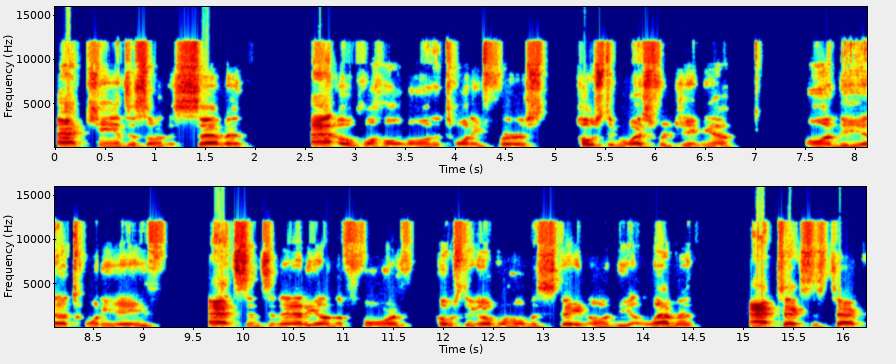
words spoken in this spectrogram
at Kansas on the 7th, at Oklahoma on the 21st, hosting West Virginia on the uh, 28th, at Cincinnati on the 4th, hosting Oklahoma State on the 11th, at Texas Tech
